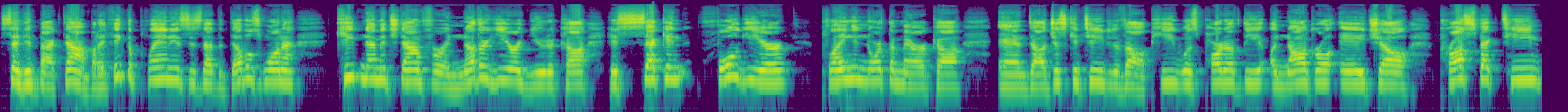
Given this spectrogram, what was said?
send him back down. But I think the plan is is that the Devils want to keep Nemec down for another year in Utica, his second full year playing in North America. and uh, just continue to develop. He was part of the inaugural AHL prospect team.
